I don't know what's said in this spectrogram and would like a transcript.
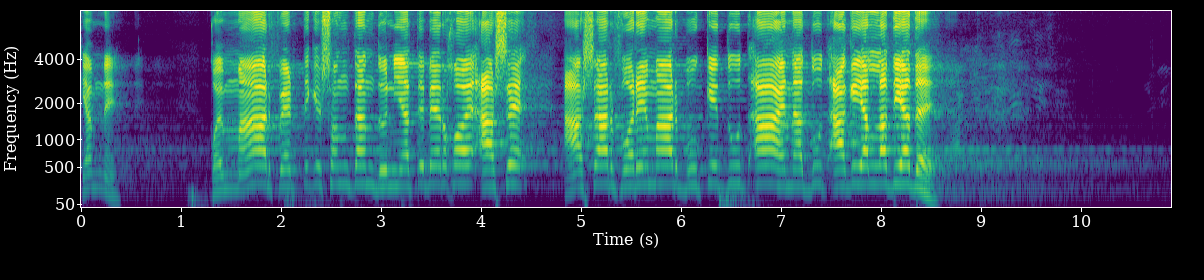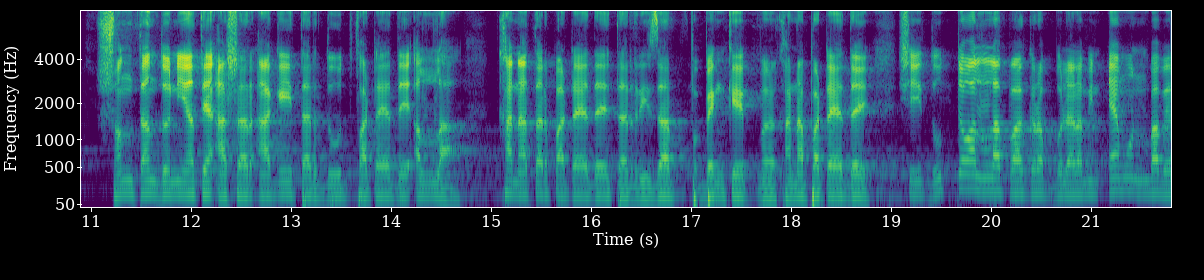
কেমনে? কয়, মার পেট থেকে সন্তান দুনিয়াতে বের হয়, আসে, আসার পরে মার বুকে দুধ আয় না দুধ আগে আল্লাহ দিয়া দেয়। সন্তান দুনিয়াতে আসার আগেই তার দুধ ফাটায় দেয় আল্লাহ, খানা তার পাঠায় দেয়, তার রিজার্ভ ব্যাংকে খানা পাঠায় দেয়। সেই দুধটাও আল্লাহ পাক রব্বুল আলমিন এমনভাবে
